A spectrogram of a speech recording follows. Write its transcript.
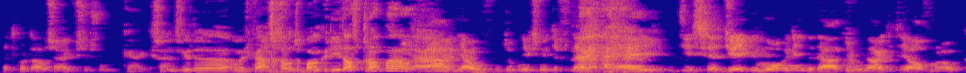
het kwartaalcijferseizoen. Kijk, zijn het weer de Amerikaanse grote banken die het aftrappen? Ja, jou hoeft natuurlijk niks meer te vertellen. Nee. Uh, het is JP Morgan inderdaad, United Health, maar ook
